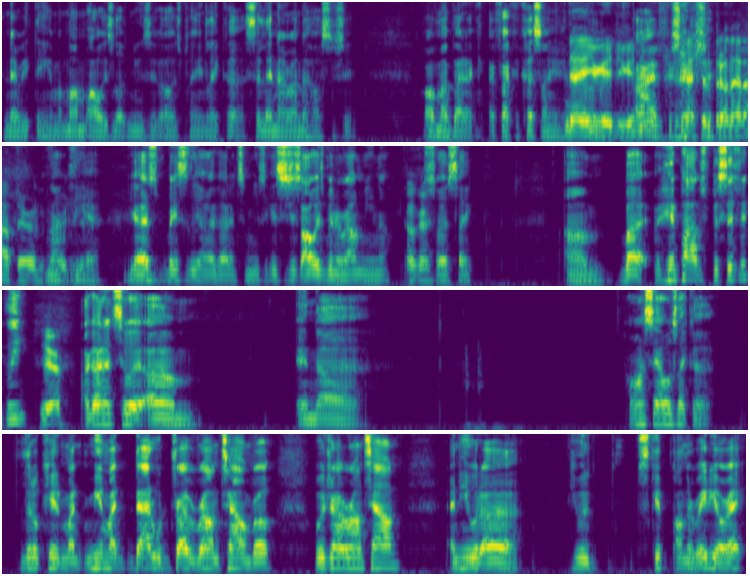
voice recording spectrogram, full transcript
and everything. And my mom always loved music, always playing like uh, Selena around the house and shit. Oh my bad, if I could cuss on here. Yeah, yeah, you're Um, good. You're good. All You're right, good. for sure. I should have thrown that out there in the No, yeah. yeah, yeah, that's basically how I got into music. It's just always been around me, you know. Okay. So it's like, um, but hip hop specifically, Yeah. I got into it um, in uh, I want to say I was like a little kid. My me and my dad would drive around town, bro. We would drive around town, and he would uh, he would skip on the radio, right?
